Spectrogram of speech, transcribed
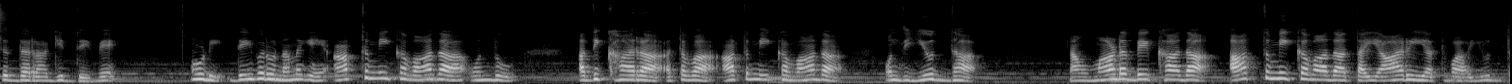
ಸಿದ್ಧರಾಗಿದ್ದೇವೆ. ನೋಡಿ, ದೇವರು ನಮಗೆ ಆತ್ಮಿಕವಾದ ಒಂದು ಅಧಿಕಾರ ಅಥವಾ ಆತ್ಮಿಕವಾದ ಒಂದು ಯುದ್ಧ. ನಾವು ಮಾಡಬೇಕಾದ ಆತ್ಮಿಕವಾದ ತಯಾರಿ ಅಥವಾ ಯುದ್ಧ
